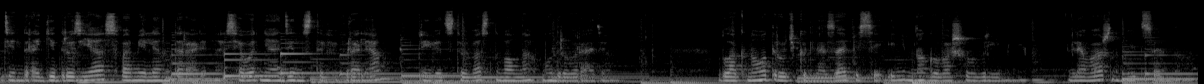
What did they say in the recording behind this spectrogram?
день, дорогие друзья, с вами Лена Тарарина. Сегодня 11 февраля. Приветствую вас на волнах Мудрого Радио. Блокнот, ручка для записи и немного вашего времени. Для важного и ценного.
